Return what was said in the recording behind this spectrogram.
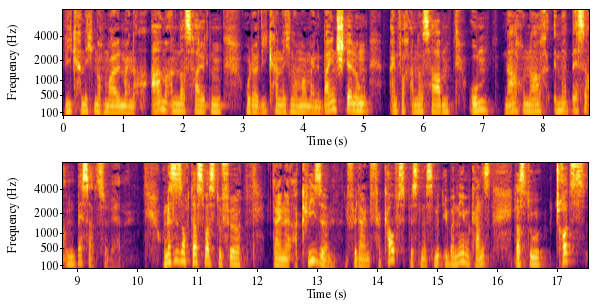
wie kann ich noch mal meine Arme anders halten oder wie kann ich noch mal meine Beinstellung einfach anders haben, um nach und nach immer besser und besser zu werden. Und das ist auch das, was du für deine Akquise, für dein Verkaufsbusiness mit übernehmen kannst, dass du trotz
